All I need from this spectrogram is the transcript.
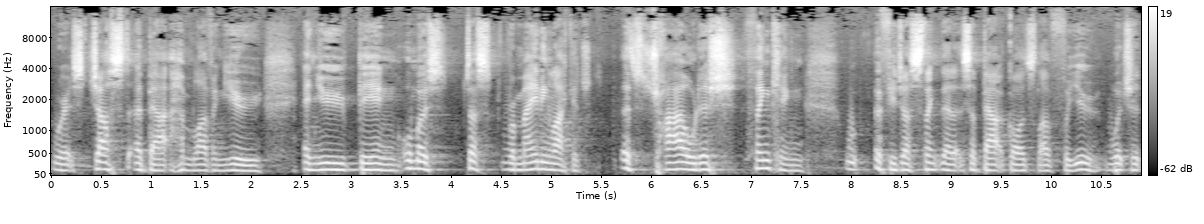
where it's just about him loving you and you being almost just remaining like a it's childish thinking if you just think that it's about God's love for you, which it,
